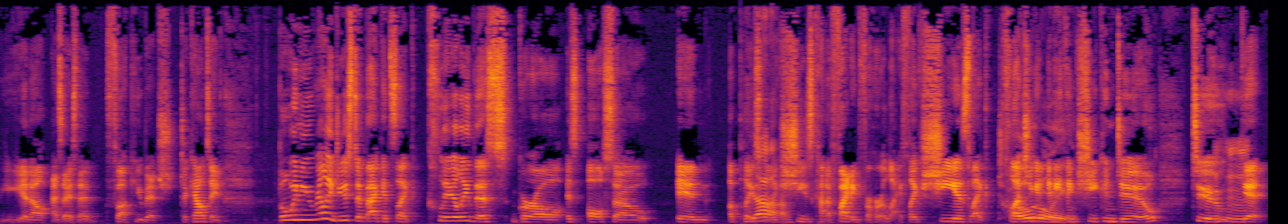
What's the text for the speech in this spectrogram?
you know, as I said, fuck you, bitch, to Kaltain. But when you really do step back, it's like clearly this girl is also in a place where like she's kind of fighting for her life. Like she is like clutching Totally. at anything she can do to Mm-hmm. get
